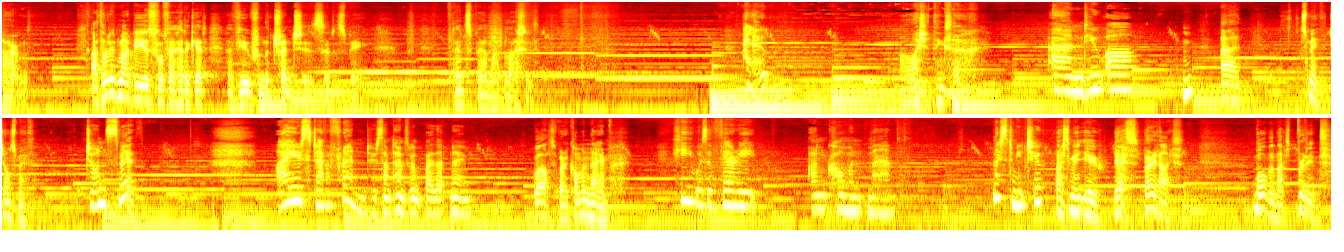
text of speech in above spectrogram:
time. I thought it might be useful for her to get a view from the trenches, so to speak. Don't spare my blushes. Hello. Oh, I should think so. And you are Uh, Smith, John Smith. John Smith. I used to have a friend who sometimes went by that name. Well, it's a very common name. He was a very uncommon man. Nice to meet you. Nice to meet you. Yes, very nice. More than nice, brilliant.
